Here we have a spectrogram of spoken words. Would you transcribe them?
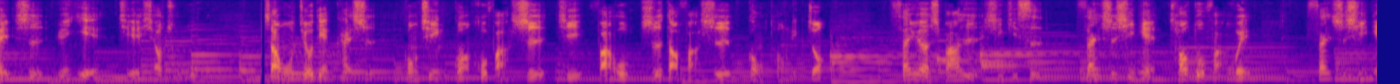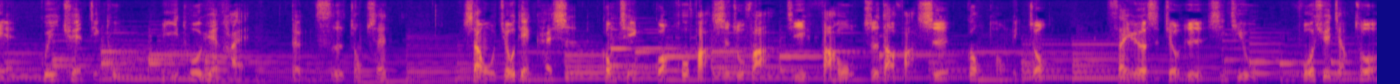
累世冤业皆消除。上午九点开始，恭请广护法师及法务指导法师共同领众。三月二十八日星期四，三十系念超度法会。三十系念规劝净土弥陀愿海等慈众生，上午九点开始恭请广护法师主法及法务指导法师共同领众。三月二十九日星期五，佛学讲座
